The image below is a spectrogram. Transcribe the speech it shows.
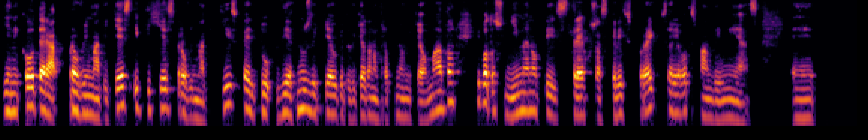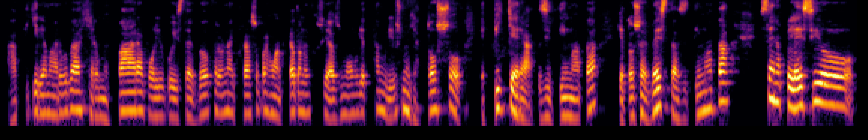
γενικότερα προβληματικές ή πτυχές προβληματικής περί του διεθνούς δικαίου και του δικαίου των ανθρωπίνων δικαιωμάτων υπό το συγκείμενο της τρέχουσας κρίσης που προέκυψε λόγω της πανδημίας. Ε, Αγαπητή κυρία Μαρούδα, χαίρομαι πάρα πολύ που είστε εδώ. Θέλω να εκφράσω πραγματικά τον ενθουσιασμό μου γιατί θα μιλήσουμε για τόσο επίκαιρα ζητήματα και τόσο ευαίσθητα ζητήματα σε ένα πλαίσιο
